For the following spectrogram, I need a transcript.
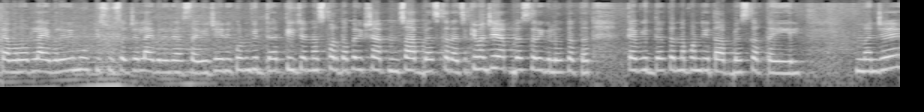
त्याबरोबर लायब्ररी मोठी सुसज्ज लायब्ररी असावी. जेणेकरून विद्यार्थी ज्यांना स्पर्धा परीक्षांचा अभ्यास करायचा किंवा जे अभ्यास रेग्युलर करतात त्या विद्यार्थ्यांना पण तिथं अभ्यास करता येईल. म्हणजे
